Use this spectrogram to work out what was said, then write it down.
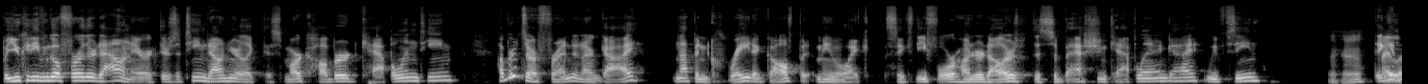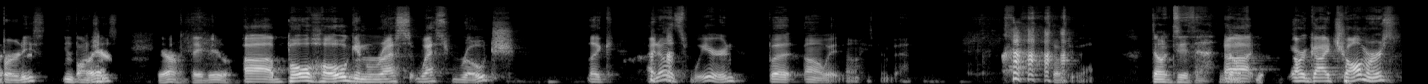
but you could even go further down, Eric. There's a team down here like this Mark Hubbard Cappelen team. Hubbard's our friend and our guy. Not been great at golf, but I mean, like sixty four hundred dollars with this Sebastian Cappelen guy we've seen. Mm-hmm. They get birdies in bunches. yeah, they do. Uh, Bo Hoag and Wes Roach. Like I know it's weird, but oh wait, no, he's been bad. Don't do that. Don't do that. Don't Uh, do- our guy Chalmers,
